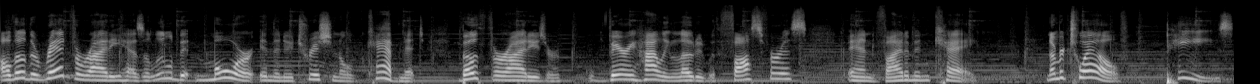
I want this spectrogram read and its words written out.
Although the red variety has a little bit more in the nutritional cabinet, both varieties are very highly loaded with phosphorus and vitamin K. Number 12, peas.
